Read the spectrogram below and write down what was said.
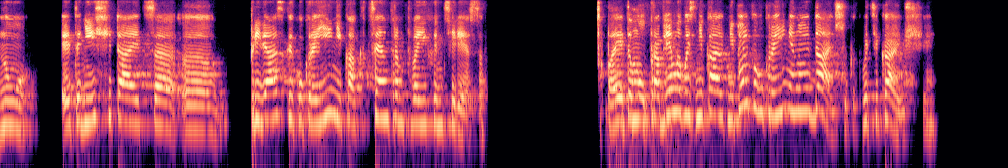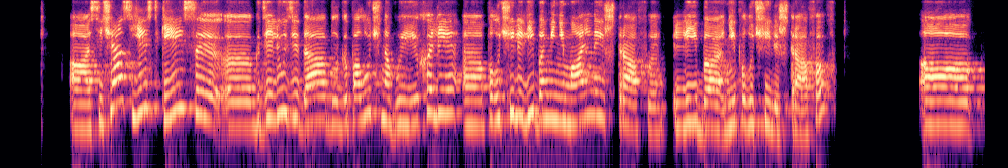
Ну, это не считается э, привязкой к Украине как центром твоих интересов. Поэтому проблемы возникают не только в Украине, но и дальше, как вытекающие. А сейчас есть кейсы, э, где люди да, благополучно выехали, э, получили либо минимальные штрафы, либо не получили штрафов. А,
